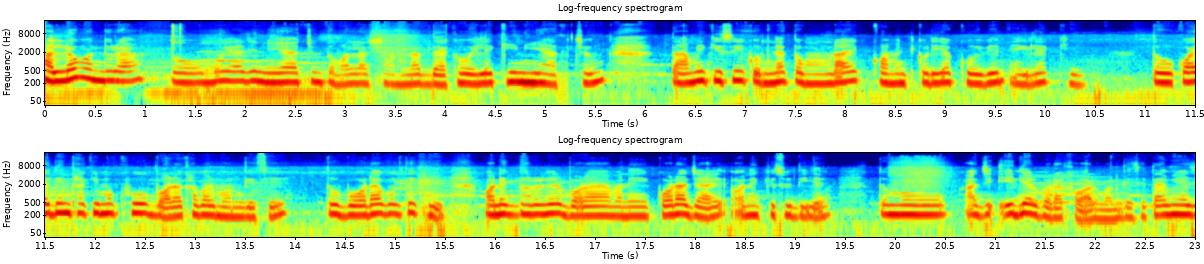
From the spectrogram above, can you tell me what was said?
হ্যালো বন্ধুরা। তো মুই আজি নিয়ে আসছুং তোমার সামনাত দেখো, এলে কি নিয়ে আসছুং তা আমি কিছুই করি না, তোমরাই কমেন্ট করিয়া কইবেন এগুলা কি। তো কয়দিন থাকি মোক খুব বড়া খাবার মন গেছে। তো বড়া বলতে কি, অনেক ধরনের বড়া মানে করা যায়, অনেক কিছু দিয়ে। তো মোক আজ এলিয়ার বড়া খাওয়ার মন গেছে। তাই আমি আজ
